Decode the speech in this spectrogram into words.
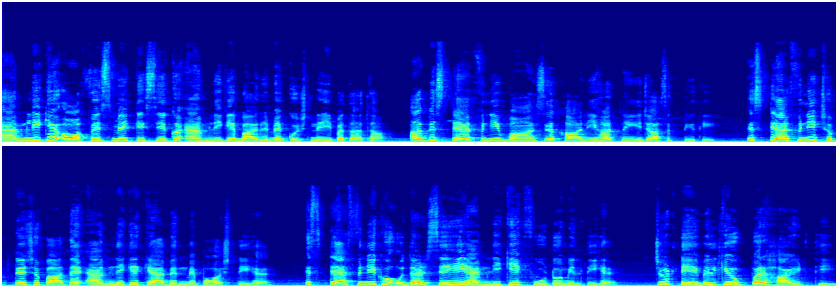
एमली के ऑफ़िस में किसी को एमली के बारे में कुछ नहीं पता था। अब स्टेफनी वहाँ से खाली हाथ नहीं जा सकती थी। स्टेफनी छुपते छुपाते एमली के कैबिन में पहुँचती है। स्टेफनी को उधर से ही एमली की एक फ़ोटो मिलती है, जो टेबल के ऊपर हाइट थी।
